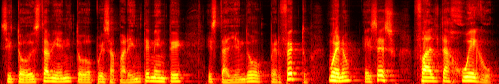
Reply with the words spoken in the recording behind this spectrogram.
si todo está bien y todo pues aparentemente está yendo perfecto. Bueno, es eso, falta juego.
